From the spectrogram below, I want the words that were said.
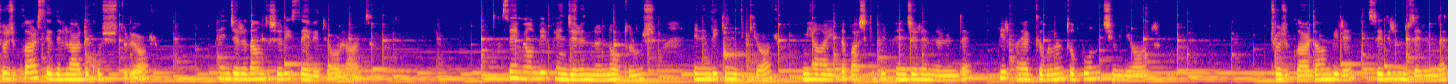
çocuklar sedirlerde koşuşturuyor, pencereden dışarıyı seyrediyorlardı. Semyon bir pencerenin önüne oturmuş, elindekini dikiyor, Mihail de başka bir pencerenin önünde bir ayakkabının topuğunu çiviliyordu. Çocuklardan biri sedirin üzerinde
